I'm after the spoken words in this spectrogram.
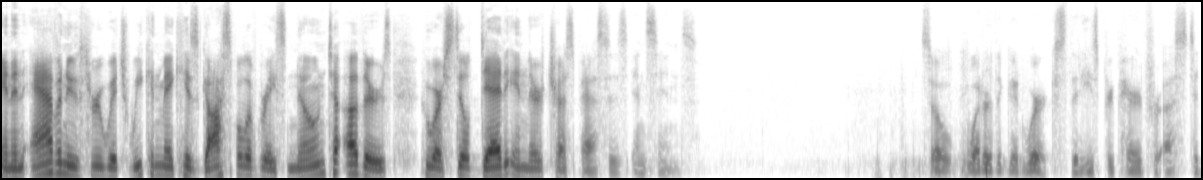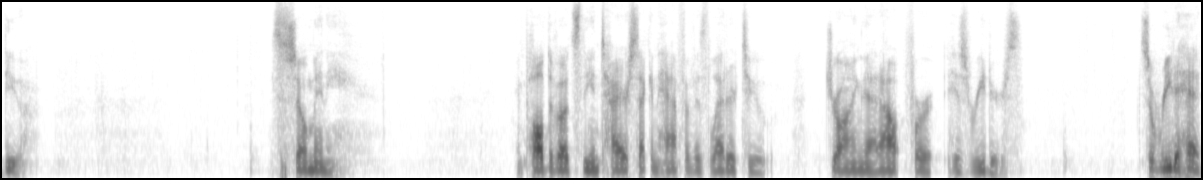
and an avenue through which we can make His gospel of grace known to others who are still dead in their trespasses and sins. So, what are the good works that He's prepared for us to do? So many. And Paul devotes the entire second half of his letter to drawing that out for his readers. So, read ahead.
